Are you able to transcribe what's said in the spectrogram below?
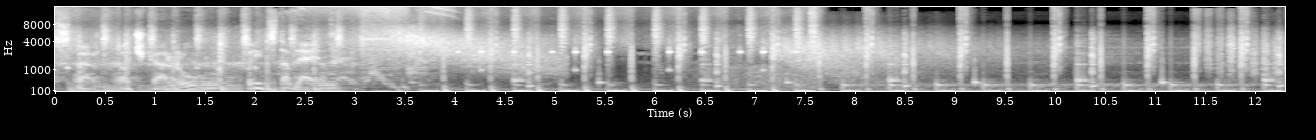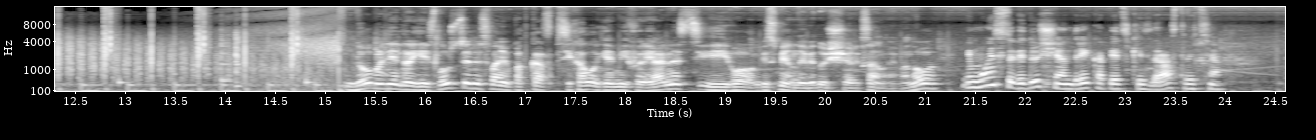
Отстар.ру представляет Добрый день, дорогие слушатели. С вами подкаст «Психология, миф и реальность» и его бессменный ведущий Александр Иванова. И мой соведущий Андрей Капецкий. Здравствуйте.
